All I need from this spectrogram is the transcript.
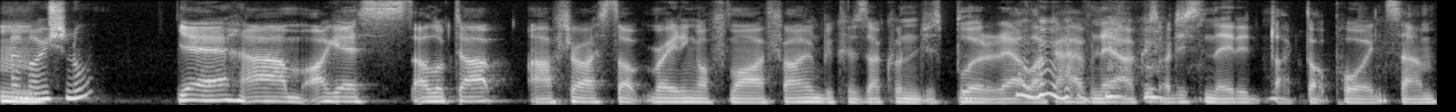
emotional. Yeah, um, I guess I looked up after I stopped reading off my phone because I couldn't just blurt it out like I have now because I just needed like dot points. Um,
